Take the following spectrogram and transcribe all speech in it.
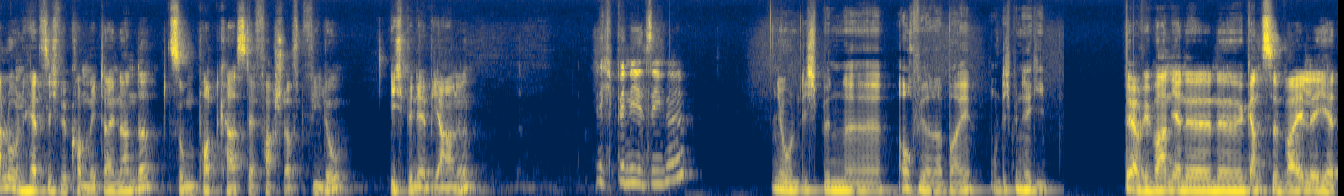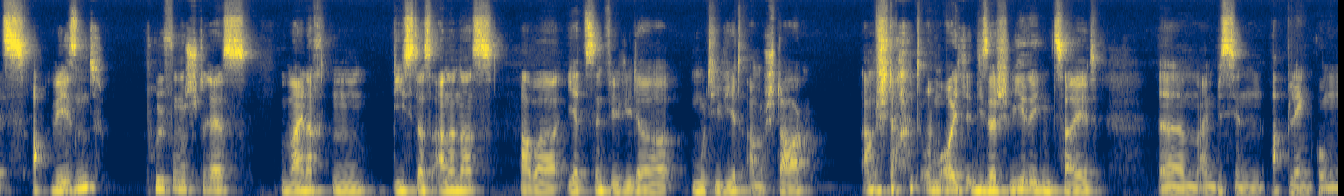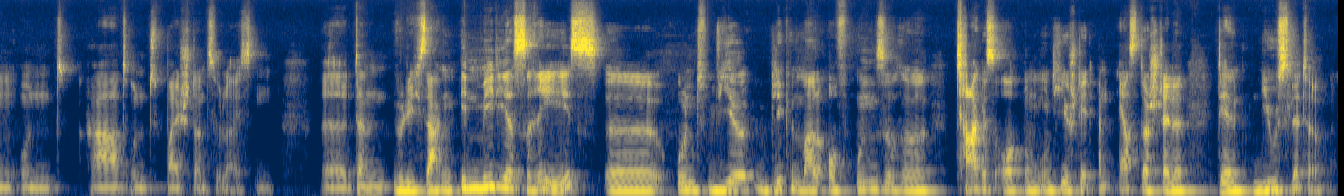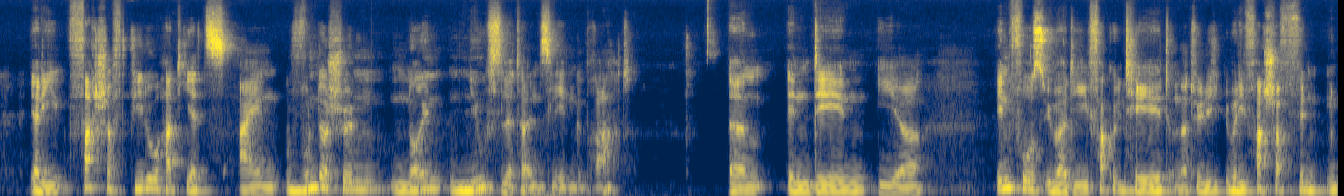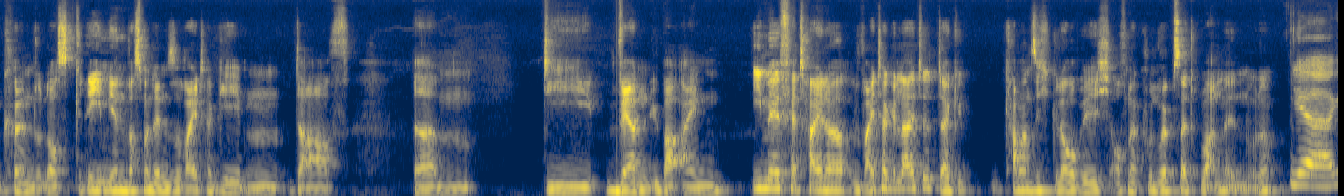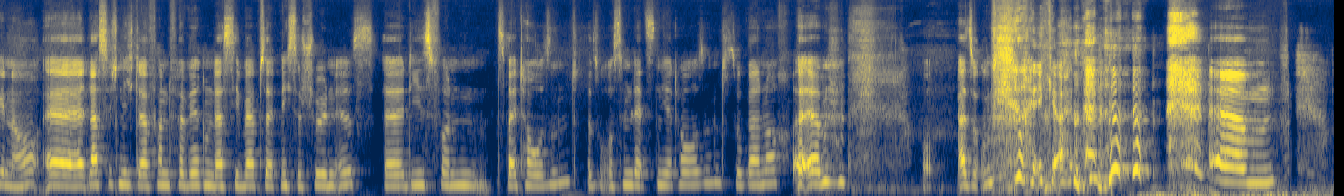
Hallo und herzlich willkommen miteinander zum Podcast der Fachschaft Fido. Ich bin der Bjane. Ich bin die Siegel. Ja, und ich bin äh, auch wieder dabei und ich bin Heggy. Ja, wir waren ja eine, eine ganze Weile jetzt abwesend. Prüfungsstress, Weihnachten, dies, das, Ananas. Aber jetzt sind wir wieder motiviert am Start, am Start, um euch in dieser schwierigen Zeit ähm, ein bisschen Ablenkung und Rat und Beistand zu leisten. Äh, dann würde ich sagen, in medias res äh, und wir blicken mal auf unsere Tagesordnung und hier steht an erster Stelle der Newsletter. Ja, die Fachschaft Philo hat jetzt einen wunderschönen neuen Newsletter ins Leben gebracht, ähm, in den ihr Infos über die Fakultät und natürlich über die Fachschaft finden könnt und aus Gremien, was man denn so weitergeben darf. Ähm, die werden über einen E-Mail-Verteiler weitergeleitet. Da kann man sich, glaube ich, auf einer coolen Website drüber anmelden, oder? Ja, genau. Äh, lass dich nicht davon verwirren, dass die Website nicht so schön ist. Äh, die ist von 2000, also aus dem letzten Jahrtausend sogar noch. Ähm, also, ja, egal. ähm,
